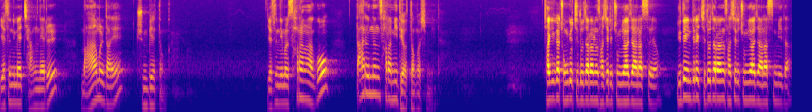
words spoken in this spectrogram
예수님의 장례를 마음을 다해 준비했던 거예요. 예수님을 사랑하고 따르는 사람이 되었던 것입니다. 자기가 종교 지도자라는 사실이 중요하지 않았어요. 유대인들의 지도자라는 사실이 중요하지 않았습니다.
